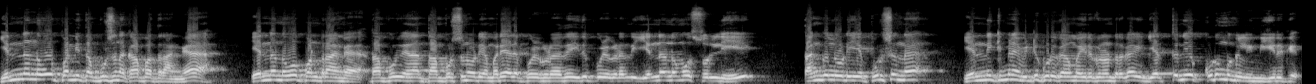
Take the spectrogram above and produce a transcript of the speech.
என்னென்னவோ பண்ணி தன் புருஷனை காப்பாற்றுறாங்க என்னென்னவோ பண்ணுறாங்க தான் புரு தான் புருஷனுடைய மரியாதை போயிடக்கூடாது இது போயிடக்கூடாது என்னென்னவோ சொல்லி தங்களுடைய புருஷனை என்றைக்குமே நான் விட்டு கொடுக்காம இருக்கணுன்றதுக்காக எத்தனையோ குடும்பங்கள் இன்னைக்கு இருக்குது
